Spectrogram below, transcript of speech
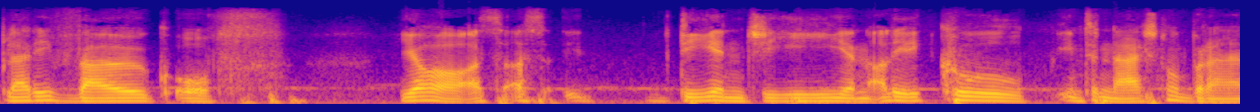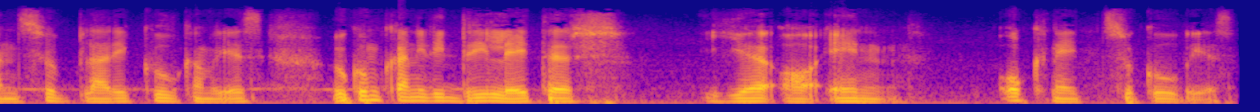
Bloody Vogue of ja, as as D&G en al die cool international brands so bloody cool kan wees. Hoekom kan nie die drie letters J A N ook net so cool wees?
